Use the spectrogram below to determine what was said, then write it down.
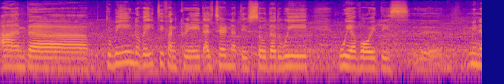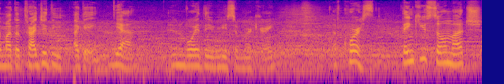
and uh, to be innovative and create alternatives so that we, we avoid this uh, Minamata tragedy again. Yeah, and avoid the use of mercury. Of course. Thank you so much.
